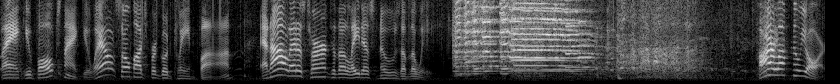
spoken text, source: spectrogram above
Thank you, folks. Thank you. Well, so much for good, clean fun. And now let us turn to the latest news of the week. Harlem, New York.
